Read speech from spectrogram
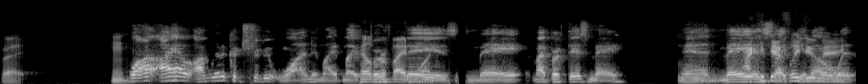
right. Well, I have. I'm going to contribute one, and my my He'll birthday is May. My birthday is May. And May I could is like you do know May when,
